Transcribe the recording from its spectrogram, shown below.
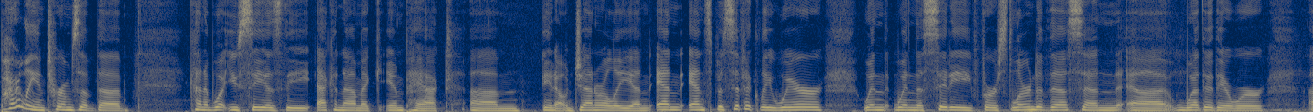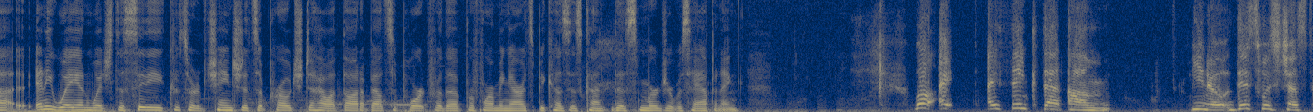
partly in terms of the kind of what you see as the economic impact, um, you know, generally, and, and, and specifically where, when when the city first learned of this, and uh, whether there were uh, any way in which the city could sort of changed its approach to how it thought about support for the performing arts because this con- this merger was happening. Well, I I think that. Um, you know, this was just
